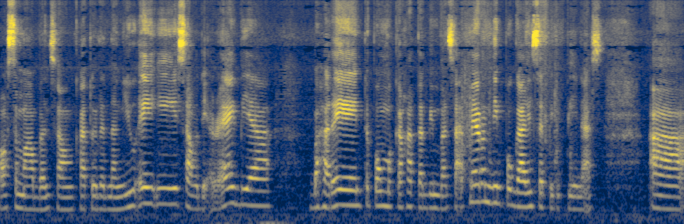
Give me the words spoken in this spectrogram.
o sa mga bansang katulad ng UAE, Saudi Arabia, Bahrain, ito pong magkakatabing bansa. At meron din po galing sa Pilipinas. Uh,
